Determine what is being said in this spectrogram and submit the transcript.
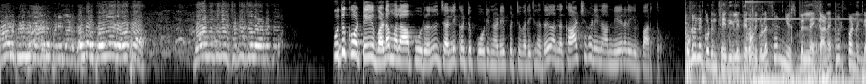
மாடு பிடி மாடு நம்பர் பதினாறு வாப்பா. சுற்றுச்சூழல் அமைச்சர். புதுக்கோட்டை வடமலாப்பூரில் ஜல்லிக்கட்டு போட்டி நடைபெற்று வருகிறது. அந்த காட்சிகளை நாம் நேரலையில் பார்த்தோம். உடனுக்குடன் செய்திகளை தெரிந்து கொள்ள சன் நியூஸ் பெல் கிளிக் பண்ணுங்க.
